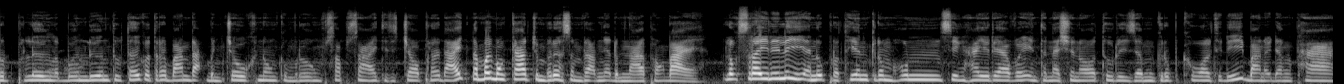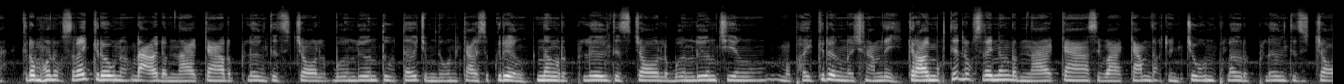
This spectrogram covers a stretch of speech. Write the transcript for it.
រថភ្លើងល្បឿនលឿនទូទៅក៏ត្រូវបានដាក់បញ្ចូលក្នុងគម្រោងផ្សព្វផ្សាយទេសចរផ្លូវដែកដើម្បីបង្កើតជំរឿសសម្រាប់អ្នកដំណើរផងដែរលោកស្រី Lily អនុប្រធានក្រុមហ៊ុន Shanghai Railway International Tourism Group Co Ltd បានឲ្យដឹងថាក្រុមហ៊ុនលោកស្រីក្រុងនឹងដាក់ឲ្យដំណើរការរថភ្លើងទេសចរល្បឿនលឿនទូទៅចំនួន90គ្រឿងនិងរថភ្លើងទេសចរល្បឿនលឿនជាង20គ្រឿងនៅឆ្នាំនេះក្រោយមកទៀតលោកស្រីនឹងដំណើរការសេវាកម្មដឹកជញ្ជូនផ្លូវរថភ្លើងទេសចរ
